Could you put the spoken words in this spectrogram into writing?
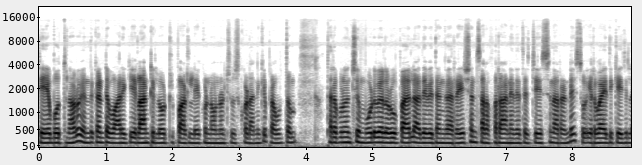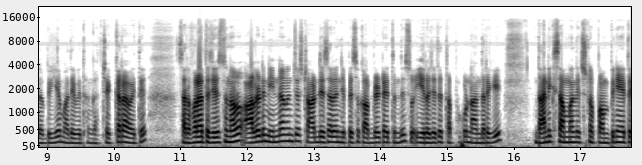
చేయబోతున్నారు. ఎందుకంటే వారికి ఎలాంటి లోటుపాట్లు లేకుండా ఉన్నట్టు చూసుకోవడానికి ప్రభుత్వం తరపు నుంచి మూడు వేల రూపాయలు అదేవిధంగా రేషన్ సరఫరా అనేది అయితే చేస్తున్నారండి. సో ఇరవై ఐదు కేజీల బియ్యం అదేవిధంగా చక్కెర అయితే సరఫరా అయితే చేస్తున్నారు. ఆల్రెడీ నిన్న నుంచి స్టార్ట్ చేశారని చెప్పేసి ఒక అప్డేట్ అవుతుంది సో ఈ రోజు అయితే తప్పకుండా అందరికీ దానికి సంబంధించిన పంపిణీ అయితే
